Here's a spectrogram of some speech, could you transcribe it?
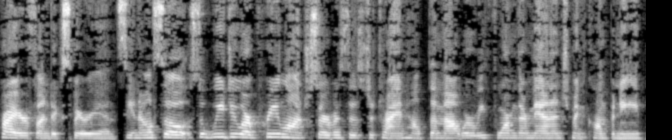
prior fund experience you know? So so we do our pre-launch services to try and help them out where we form their management company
